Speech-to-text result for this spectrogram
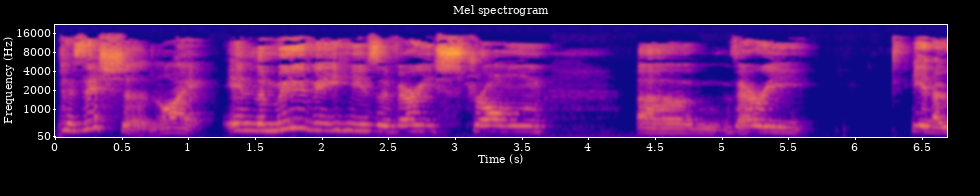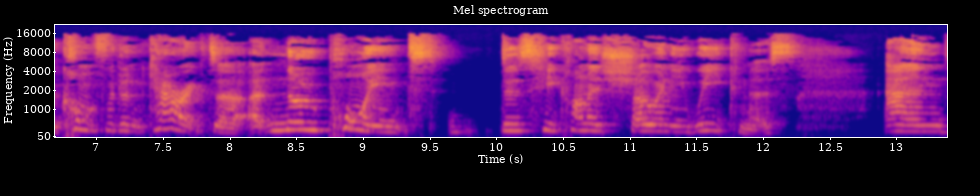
position. Like in the movie, he is a very strong, um, very you know confident character. At no point does he kind of show any weakness, and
